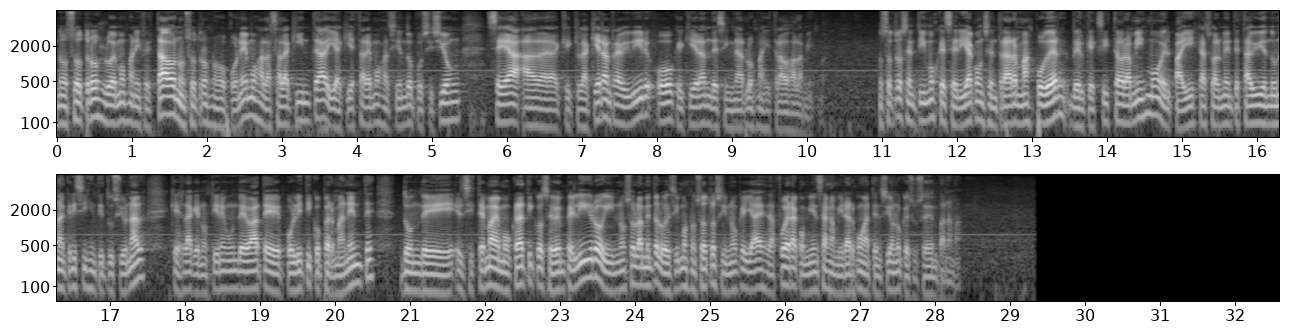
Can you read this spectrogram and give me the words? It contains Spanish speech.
Nosotros lo hemos manifestado, nosotros nos oponemos a la sala quinta y aquí estaremos haciendo oposición, sea a que la quieran revivir o que quieran designar los magistrados a la misma. Nosotros sentimos que sería concentrar más poder del que existe ahora mismo. El país casualmente está viviendo una crisis institucional, que es la que nos tiene en un debate político permanente, donde el sistema democrático se ve en peligro y no solamente lo decimos nosotros, sino que ya desde afuera comienzan a mirar con atención lo que sucede en Panamá.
